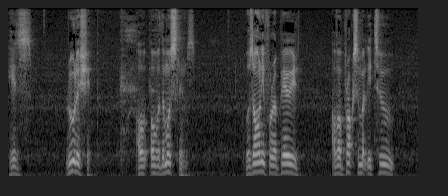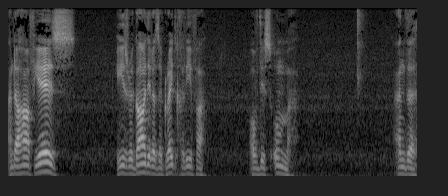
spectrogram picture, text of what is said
his rulership over the Muslims was only for a period of approximately two and a half years. He is regarded as a great Khalifa of this Ummah. And the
